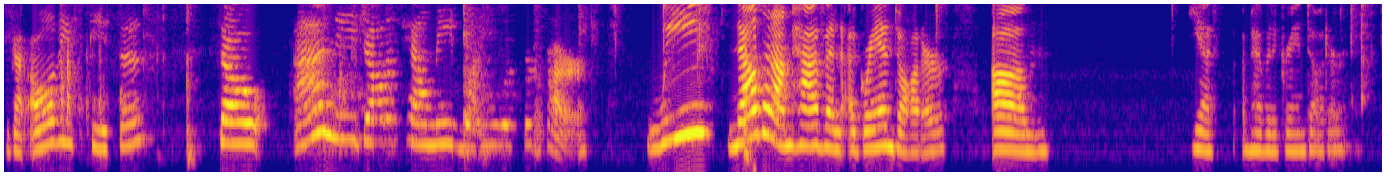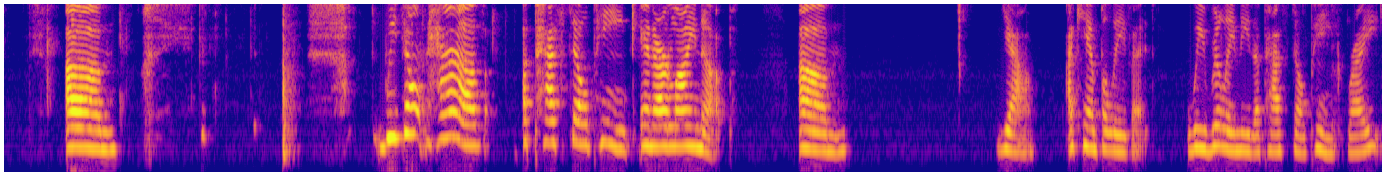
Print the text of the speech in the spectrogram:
We got all these pieces. So I need y'all to tell me what you would prefer. We, now that I'm having a granddaughter, um, yes, I'm having a granddaughter. Um, we don't have a pastel pink in our lineup. Um, yeah, I can't believe it. We really need a pastel pink, right?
